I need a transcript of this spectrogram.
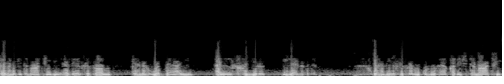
فمن اجتمعت فيه هذه الخصال كان هو الداعي الخير إلى نفسه. وهذه الخصال كلها قد اجتمعت فيك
